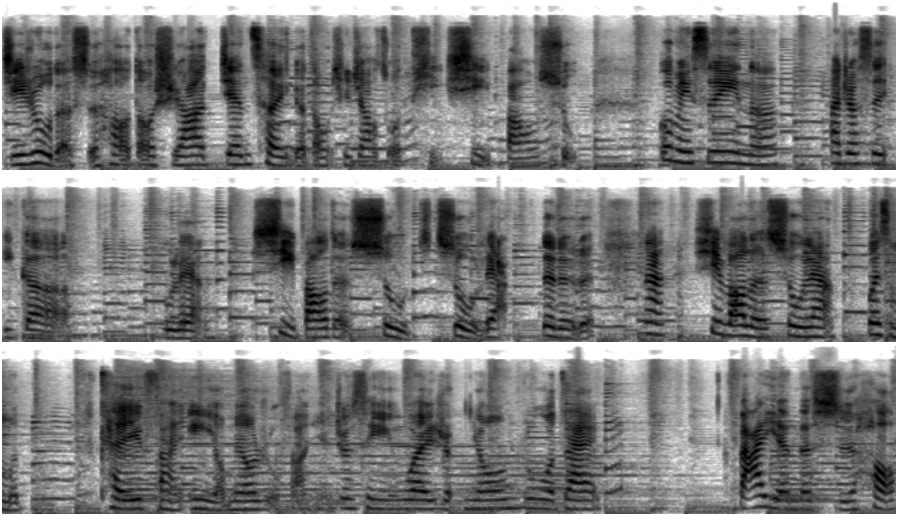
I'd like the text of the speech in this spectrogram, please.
挤乳的时候，都需要监测一个东西，叫做体细胞数。顾名思义呢，它就是一个数量细胞的数数量。对对对，那细胞的数量为什么可以反映有没有乳房炎？就是因为牛如果在发炎的时候，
